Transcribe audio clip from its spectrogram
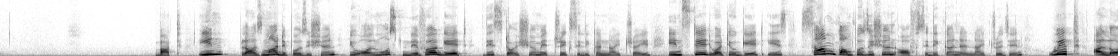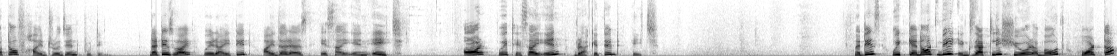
But in plasma deposition, you almost never get this stoichiometric silicon nitride. Instead, what you get is some composition of silicon and nitrogen with a lot of hydrogen put in. That is why we write it either as SiNH or with SiN bracketed H. That is we cannot be exactly sure about what the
